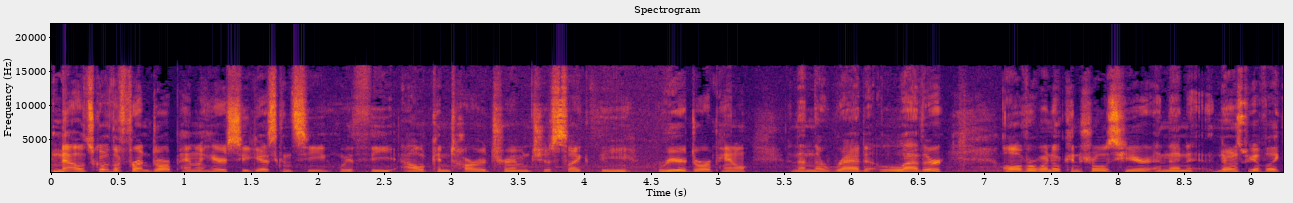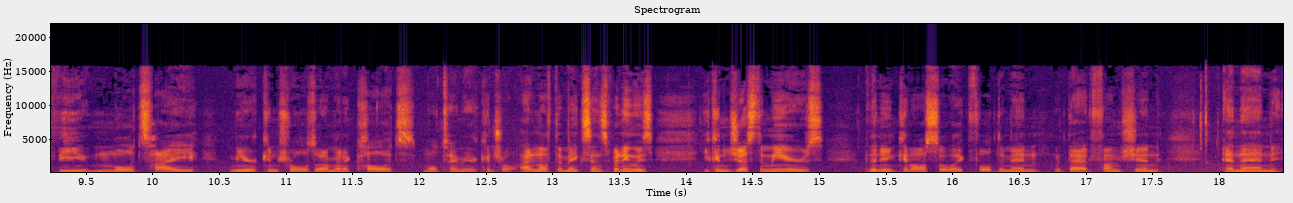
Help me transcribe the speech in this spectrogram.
Now let's go to the front door panel here so you guys can see with the Alcantara trim, just like the rear door panel, and then the red leather. All of our window controls here, and then notice we have like the multi-mirror controls, what I'm gonna call it, multi-mirror control. I don't know if that makes sense, but anyways, you can adjust the mirrors, then you can also like fold them in with that function, and then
